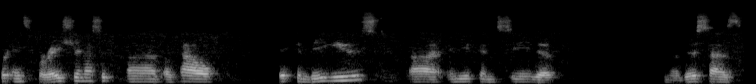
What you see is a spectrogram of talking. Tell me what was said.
for inspiration as, uh, of how it can be used. Uh, and you can see that you know, this has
